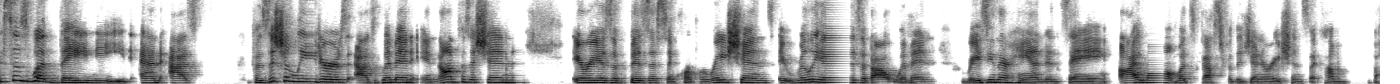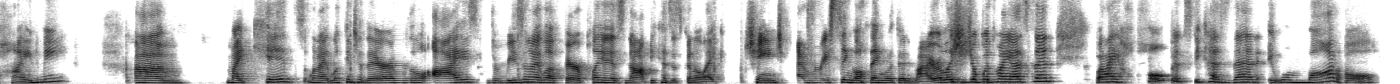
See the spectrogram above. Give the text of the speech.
this is what they need. And as physician leaders, as women in non physician areas of business and corporations, it really is about women raising their hand and saying, I want what's best for the generations that come behind me um, my kids, when I look into their little eyes, the reason I love fair play is not because it's going to like change every single thing within my relationship with my husband, but I hope it's because then it will model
